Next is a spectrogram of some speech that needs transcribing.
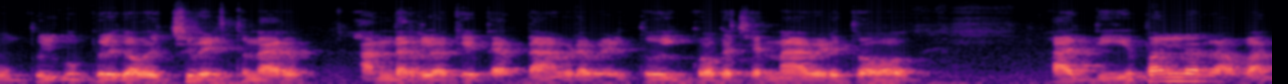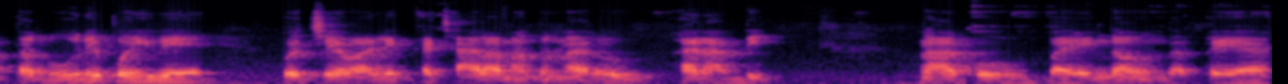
గుంపులు గుంపులుగా వచ్చి వెళ్తున్నారు. అందరిలోకి పెద్ద ఆవిడ వెళ్తూ ఇంకొక చిన్న ఆవిడతో ఆ దీపంలో రవ్వంత నూనె పోయివే వచ్చేవాళ్ళు ఇంకా చాలామంది ఉన్నారు అని అంది. నాకు భయంగా ఉంది అత్తయ్య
